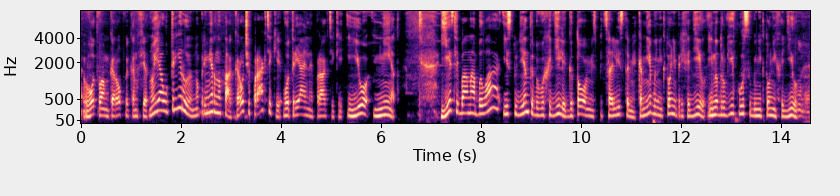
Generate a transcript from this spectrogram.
вот вам коробка конфет. Ну, я утрирую, но примерно так. Короче, практики, вот реальной практики, ее нет. Если бы она была, и студенты бы выходили готовыми специалистами, ко мне бы никто не приходил, и на другие курсы бы никто не ходил. Ну, да.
